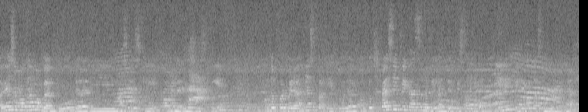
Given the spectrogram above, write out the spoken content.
Oke semoga membantu dari Mas Rizky komen dari Mas Rizky untuk perbedaannya seperti itu dan untuk spesifikasi lebih lanjut bisa lihat di video kita sebelumnya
